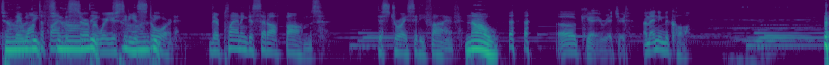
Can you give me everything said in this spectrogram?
Charlie. They want to find the server where your city is stored. They're planning to set off bombs. Destroy City 5. No. Okay, Richard. I'm ending the call.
